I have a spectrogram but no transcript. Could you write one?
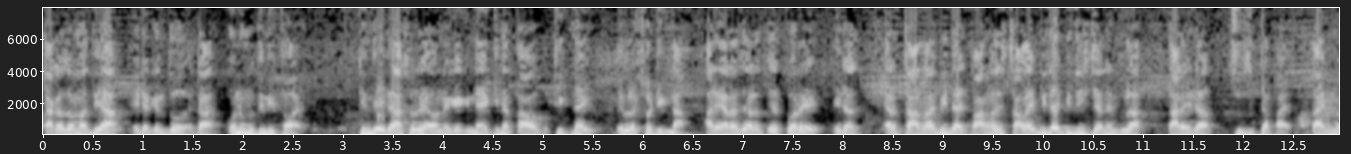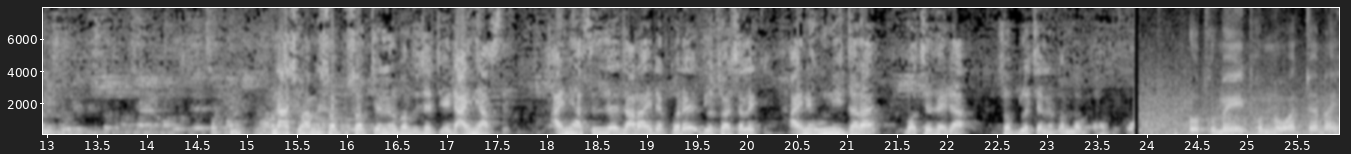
টাকা জমা দিয়া এটা কিন্তু এটা অনুমতি নিতে হয়। কিন্তু এটা আসলে অনেকে নেয় কিনা তাও ঠিক নাই, এগুলো সঠিক না। আর এরা যারা করে, এটা, এরা চালায় বিদায়, বাংলাদেশ চালায় বিদায় বিদেশি চ্যানেলগুলা, তারা এটা সুযোগটা পায়, তাই মনে করি। না আমি সব সব চ্যানেল বন্ধ চাইছি, এটা আইনে আছে। আইনে আছে যে যারা এটা করে দু ছয় সালে আইনে উনিশ দ্বারা বলছে যে এটা সবগুলো চ্যানেল বন্ধ হবে। প্রথমেই ধন্যবাদ জানাই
